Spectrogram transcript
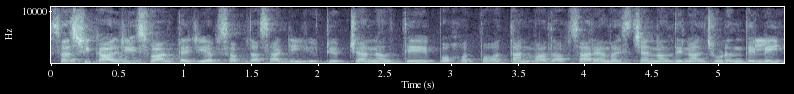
ਸਤਿ ਸ਼੍ਰੀ ਅਕਾਲ ਜੀ, ਸਵਾਗਤ ਹੈ ਜੀ ਆਪ ਸਭ ਦਾ ਸਾਡੇ YouTube ਚੈਨਲ ਤੇ। ਬਹੁਤ-ਬਹੁਤ ਧੰਨਵਾਦ ਆਪ ਸਾਰਿਆਂ ਦਾ ਇਸ ਚੈਨਲ ਦੇ ਨਾਲ ਜੁੜਨ ਦੇ ਲਈ।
